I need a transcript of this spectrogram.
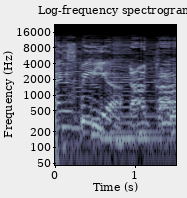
Expedia.com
